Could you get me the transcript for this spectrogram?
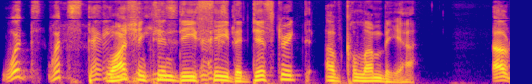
what what state? Washington D.C., the District of Columbia, Oh,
